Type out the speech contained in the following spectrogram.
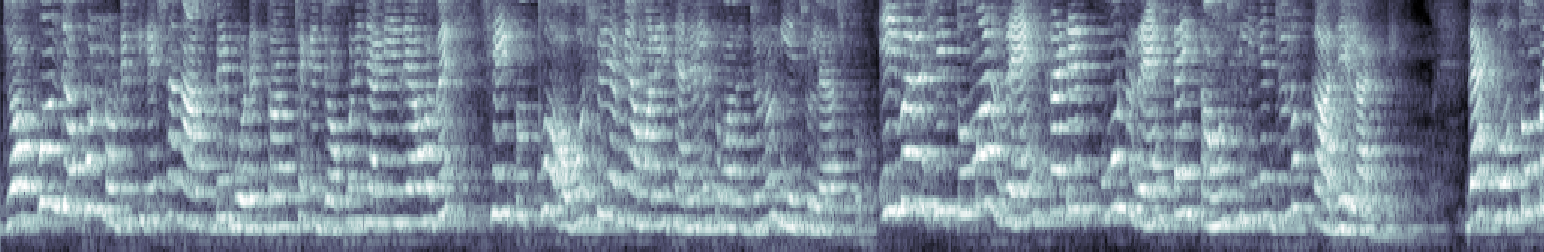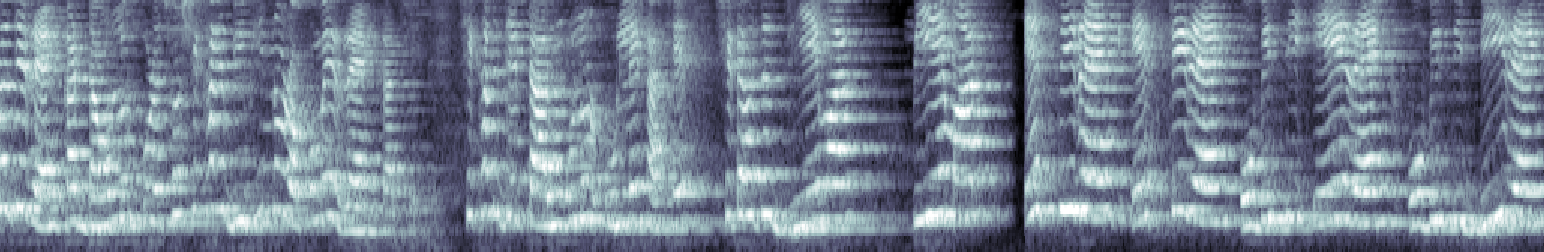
যখন যখন নোটিফিকেশন আসবে বোর্ডের তরফ থেকে যখনই জানিয়ে দেওয়া হবে, সেই তথ্য অবশ্যই আমি আমার এই চ্যানেলে তোমাদের জন্য নিয়ে চলে আসব। এইবার আসি, তোমার র্যাঙ্ক কার্ডের কোন র্যাঙ্কটাই কাউন্সিলিং এর জন্য কাজে লাগবে? দেখো, তোমরা যে র্যাঙ্ক কার্ড ডাউনলোড করেছ, সেখানে বিভিন্ন রকমের র্যাঙ্ক আছে। সেখানে যে টার্মগুলোর উল্লেখ আছে, সেটা হচ্ছে GMR PMR SC rank ST rank OBC A rank OBC B rank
